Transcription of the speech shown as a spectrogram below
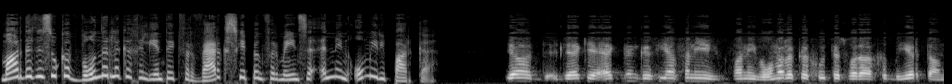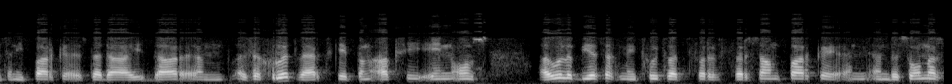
maar dit is ook 'n wonderlike geleentheid vir werkskepping vir mense in en om hierdie parke. Ja, Jackie, ek dink is een van die van die wonderlike goeders wat daar gebeur tans in die parke is dat daar daar um, is 'n groot werkskepping aksie en ons hou hulle besig met goed wat vir vir sandparke in in besonder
